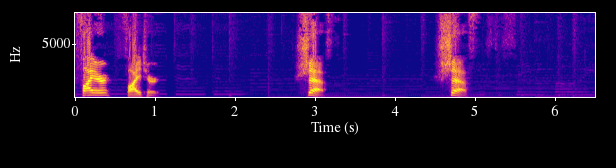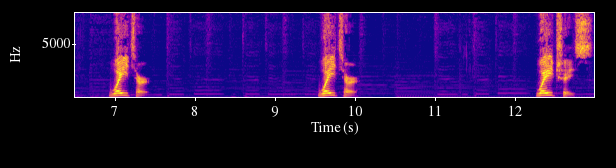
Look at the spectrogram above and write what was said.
firefighter, chef chef, waiter, waiter, waitress,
